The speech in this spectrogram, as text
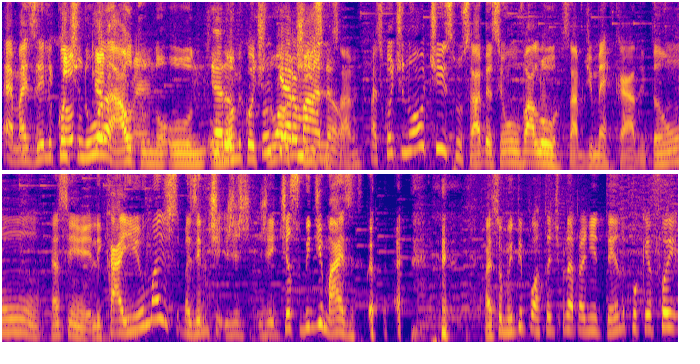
É, mas ele continua alto, no, o, o nome continua altíssimo, mais, sabe? Mas continua altíssimo, sabe? Assim, o valor, sabe, de mercado. Então, assim, ele caiu, mas, mas ele já tinha subido demais. mas foi muito importante pra, pra Nintendo porque foi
